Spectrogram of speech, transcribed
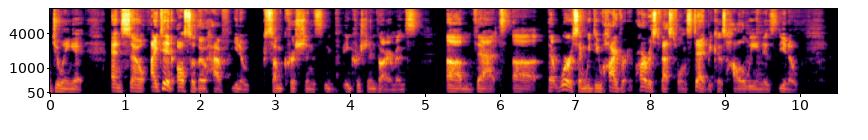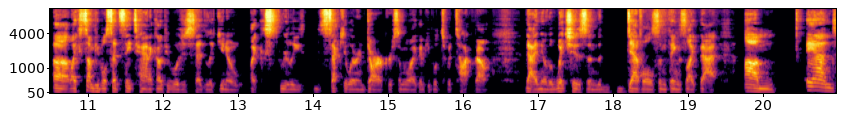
doing it. And so I did also though have you know some Christians in, in Christian environments um, that uh, that were saying we do Harvest Festival instead because Halloween is you know uh, like some people said satanic, other people just said like you know like really secular and dark or something like that. People would talk about that you know the witches and the devils and things like that. Um, and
